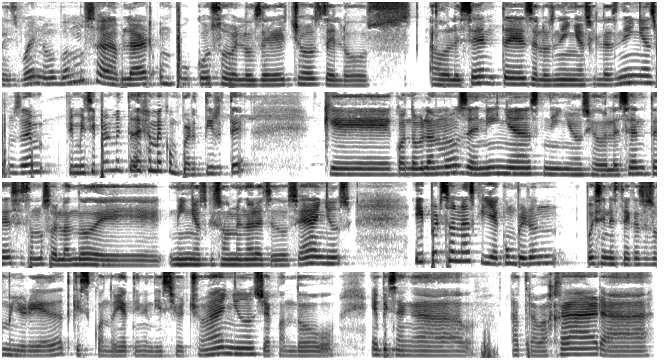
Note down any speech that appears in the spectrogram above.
Pues bueno, vamos a hablar un poco sobre los derechos de los adolescentes, de los niños y las niñas. Pues principalmente déjame compartirte que cuando hablamos de niñas, niños y adolescentes, estamos hablando de niños que son menores de 12 años y personas que ya cumplieron, pues en este caso su mayoría de edad, que es cuando ya tienen 18 años, ya cuando empiezan a trabajar, a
